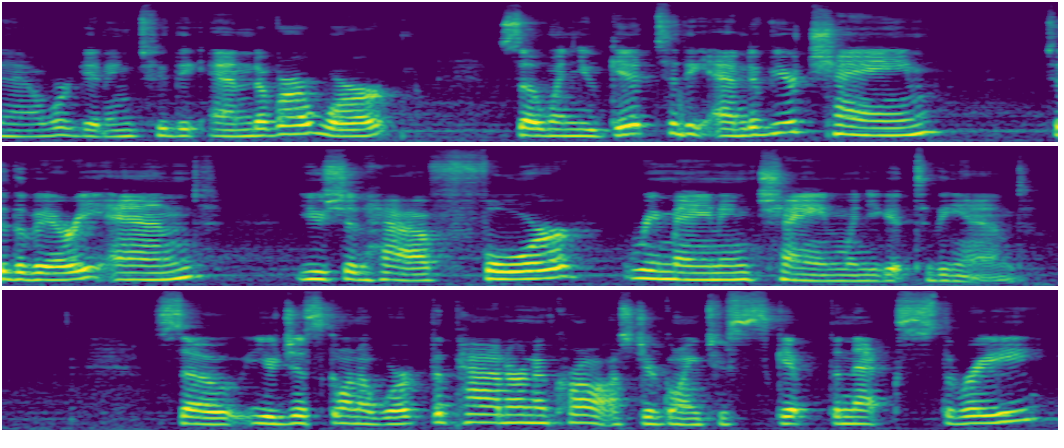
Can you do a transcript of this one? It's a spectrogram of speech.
Now we're getting to the end of our work. So when you get to the end of your chain, to the very end, you should have four remaining chain when you get to the end. So you're just going to work the pattern across. You're going to skip the next three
